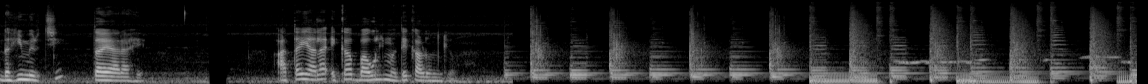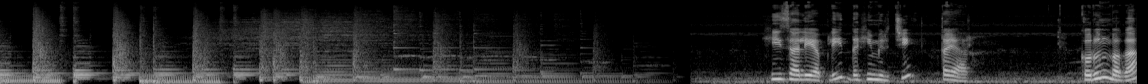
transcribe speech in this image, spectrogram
दही मिरची तयार आहे. आता याला एका बाऊलमध्ये काढून घेऊ. ही झाली आपली दही मिरची तयार. करून बघा.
